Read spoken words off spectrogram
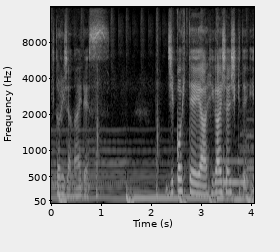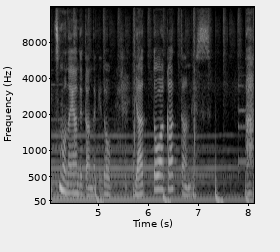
一人じゃないです。自己否定や被害者意識でいつも悩んでたんだけどやっと分かったんです。あ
